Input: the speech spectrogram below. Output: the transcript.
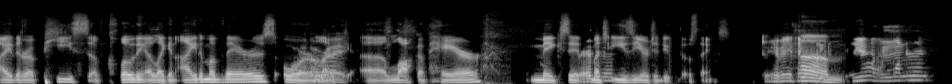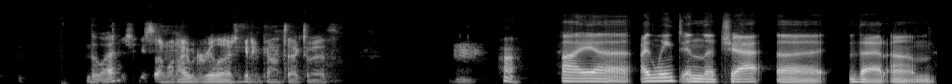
either a piece of clothing, uh, like an item of theirs, or Oh, like right. a lock of hair, makes it much easier to do those things. Do we have anything? Um, yeah, I'm wondering. The what? She's someone I would really like to get in contact with. Huh. I uh I linked in the chat uh that um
